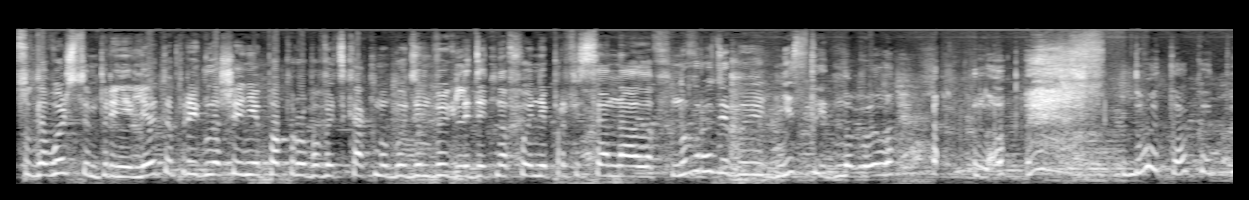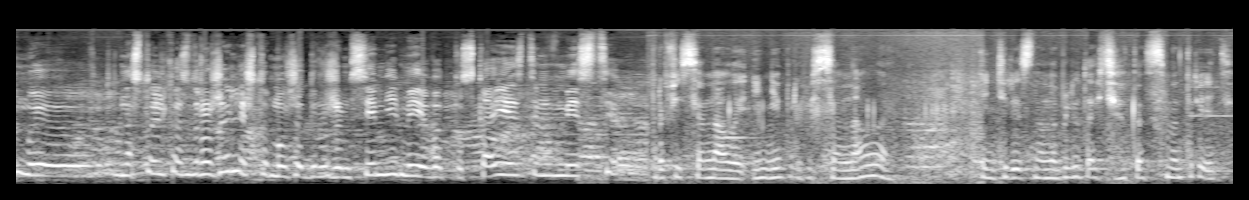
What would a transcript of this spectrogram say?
С удовольствием приняли это приглашение попробовать, как мы будем выглядеть на фоне профессионалов. Ну, вроде бы не стыдно было. Вот так вот мы настолько сдружились, что мы уже дружим с семьями, и в отпуска ездим вместе. Профессионалы и непрофессионалы. Интересно наблюдать это, смотреть.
